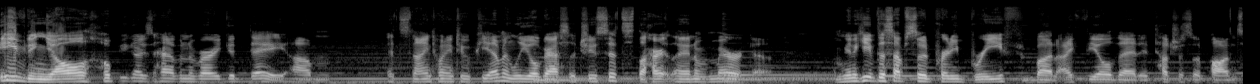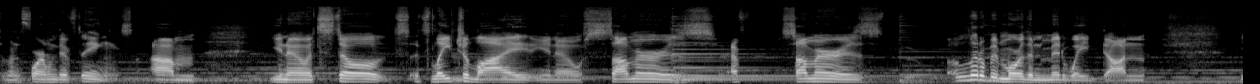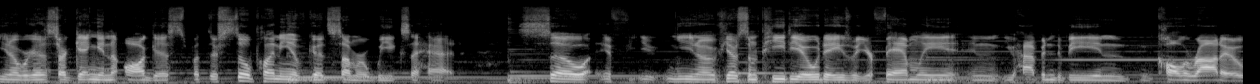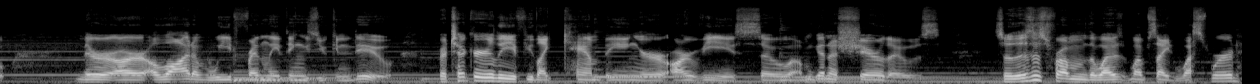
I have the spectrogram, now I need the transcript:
evening, y'all. Hope you guys are having a very good day. Um, it's 9:22 p.m. in Legal, Massachusetts, the heartland of America. I'm gonna keep this episode pretty brief, but I feel that it touches upon some informative things. Um, you know, it's still it's, it's late July. You know, summer is summer is a little bit more than midway done. You know, we're gonna start getting into August, but there's still plenty of good summer weeks ahead. So if you you know if you have some PTO days with your family and you happen to be in, Colorado, there are a lot of weed friendly things you can do, particularly if you like camping or RVs. So I'm gonna share those. So this is from the web- website Westword.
